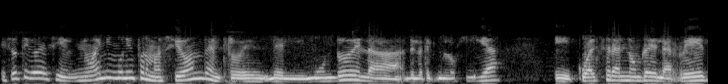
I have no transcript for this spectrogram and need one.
Eso te iba a decir, no hay ninguna información dentro del mundo de la, de la tecnología eh, cuál será el nombre de la red,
